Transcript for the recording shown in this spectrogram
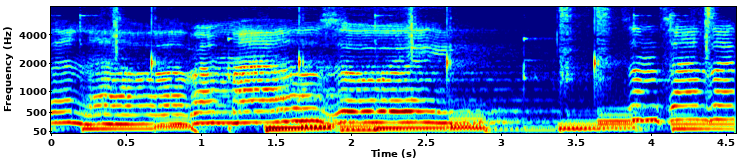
but now we're miles away. Sometimes I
